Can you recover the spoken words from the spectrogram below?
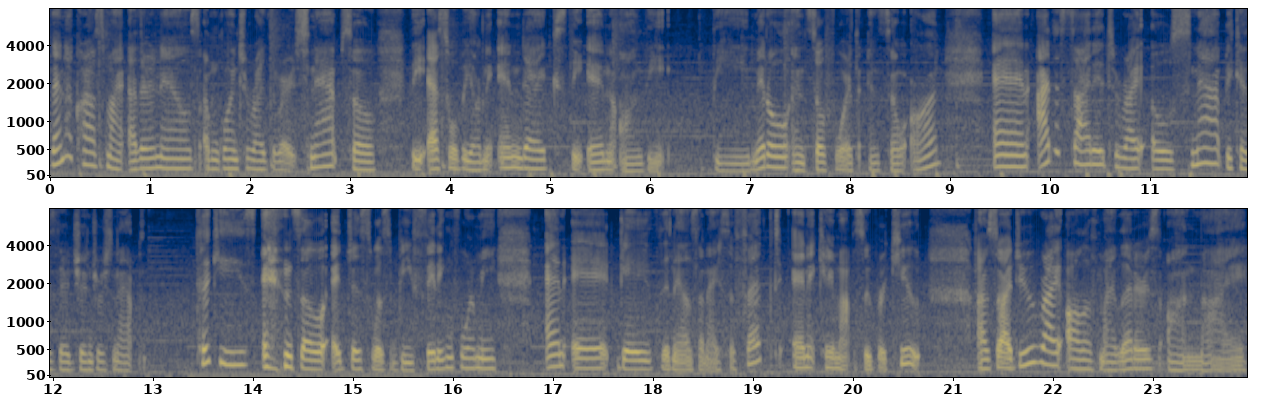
Then across my other nails, I'm going to write the word snap. So the S will be on the index, the N on the the middle and so forth and so on. And I decided to write O snap because they're ginger snap cookies and so it just was befitting for me and it gave the nails a nice effect and it came out super cute uh, so i do write all of my letters on my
